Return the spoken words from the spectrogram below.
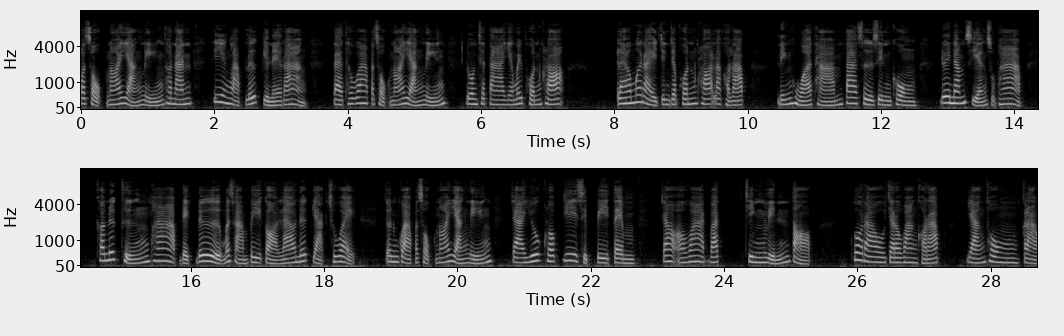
ประสกน้อยหยางหนิง เท่านั้นที่ยังหลับลึกอยู่ในร่าง แต่ทว่าประสกน้อยหยางหนิง ดวงชะตายังไม่พ้นเคราะห์แล้วเมื่อไหร่จึงจะพ้นเคราะห์ล่ะขอรับหลิงหัวถามต้าซือซินคง ด้วยน้ำเสียงสุภาพ เขานึกถึงภาพเด็กดื้อเมื่อสามปีก่อนแล้วนึกอยากช่วย จนกว่าประสบน้อยหยางหนิงจะอายุครบ 20 ปีเต็ม เจ้าอาวาสวัดชิงหลินตอบ พวกเราจะระวังขอรับ หยางทงกล่าว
